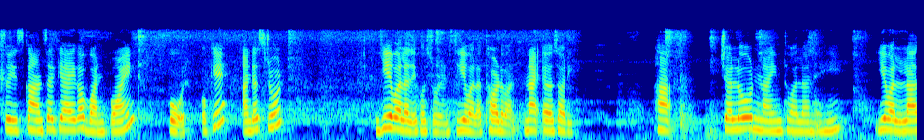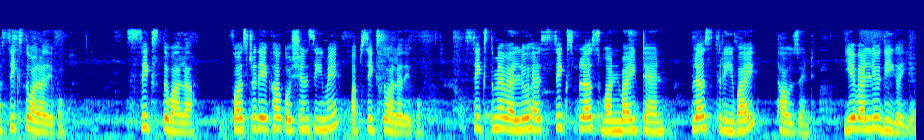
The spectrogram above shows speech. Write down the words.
तो इसका आंसर क्या आएगा? One point four, okay? Understood? ये वाला देखो स्टूडेंट्स, ये वाला, थर्ड वाला सॉरी। हाँ चलो नाइन्थ वाला नहीं, ये वाला सिक्स वाला देखो। सिक्स वाला, फ़र्स्ट देखा क्वेश्चन सी में, अब सिक्स वाला देखो। सिक्स में वैल्यू है six plus one by ten, plus three by thousand. ये वैल्यू दी गई है।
